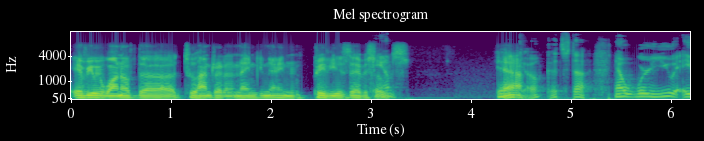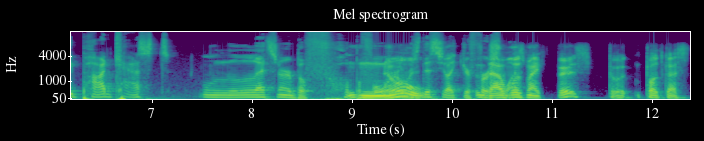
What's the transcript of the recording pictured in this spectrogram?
every one of the 299 previous episodes. There Yeah. you go. Good stuff. Now, were you a podcast listener before? before No, was this like your first that one? was my first podcast.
